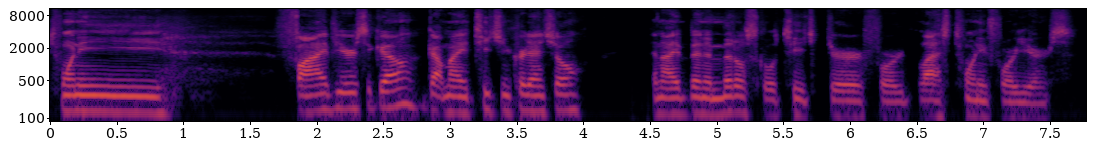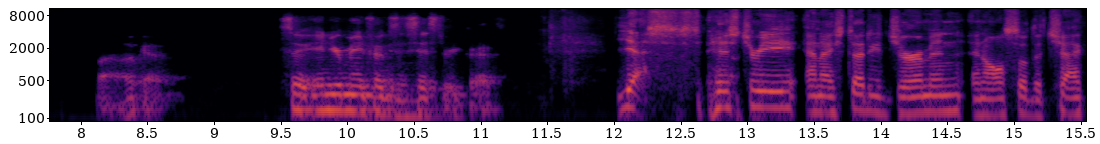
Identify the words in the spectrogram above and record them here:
25 years ago, got my teaching credential, and I've been a middle school teacher for last 24 years. Wow, okay. So and your main focus is history, correct? Yes, history, and I studied German and also the Czech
